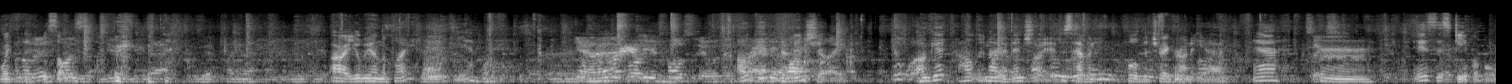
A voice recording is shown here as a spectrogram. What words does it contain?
with the, the soul stuff. All right, you'll be on the play. yeah. Yeah, that's what you're supposed to do with it. I'll get it eventually. I'll get Hollow Knight eventually. I just haven't pulled the trigger on it yet. Yeah. Hmm. Is this capable?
